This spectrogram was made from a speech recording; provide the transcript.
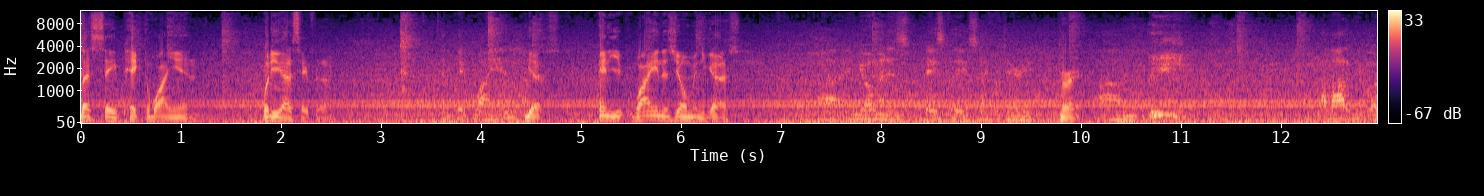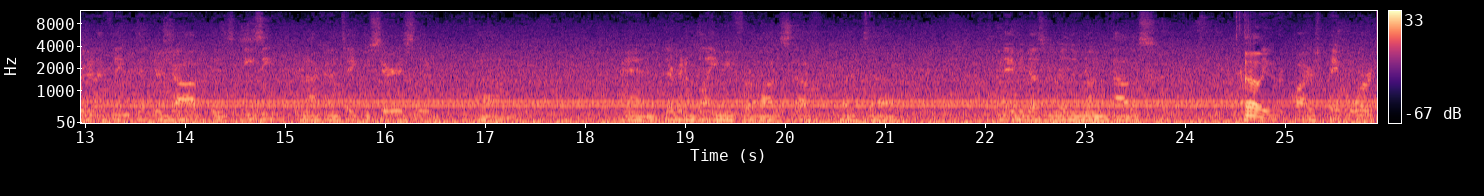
let's say, picked the YN, what do you got to say for them? That pick YN. Yes. And you, YN is yeoman, you guys. Uh, and yeoman is basically a secretary. Right. Um, a lot of people are going to think that your job is easy. They're not going to take you seriously, um, and they're going to blame you for a lot of stuff. But uh, the Navy doesn't really run without us. Hell Everything yeah. requires paperwork,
